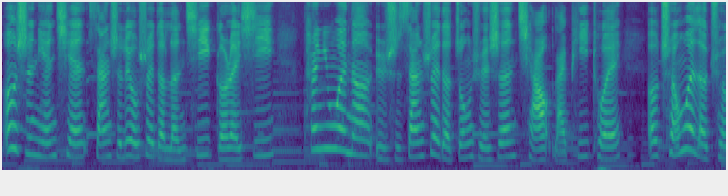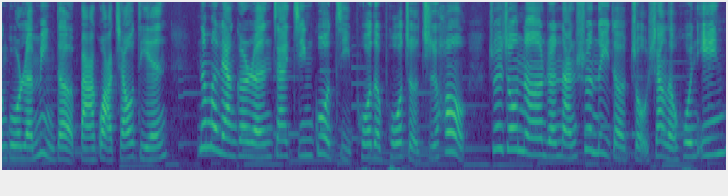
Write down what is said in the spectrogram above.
二十年前三十六岁的人妻格雷西，她因为呢与十三岁的中学生乔来劈腿，而成为了全国人民的八卦焦点。那么两个人在经过几波的波折之后，最终呢仍然顺利的走向了婚姻。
